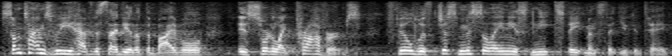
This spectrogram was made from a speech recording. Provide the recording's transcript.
Sometimes we have this idea that the Bible is sort of like Proverbs, filled with just miscellaneous neat statements that you could take.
